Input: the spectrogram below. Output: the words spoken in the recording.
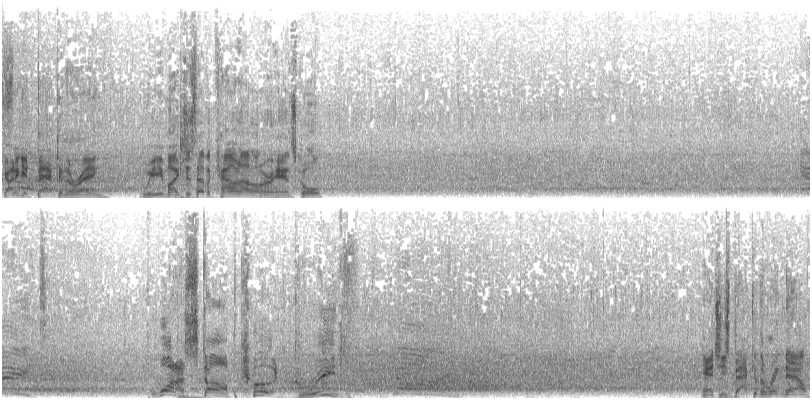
Got to get back in the ring. We might just have a count out on our hands, Cole. What a stomp. Good grief. And she's back in the ring now.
